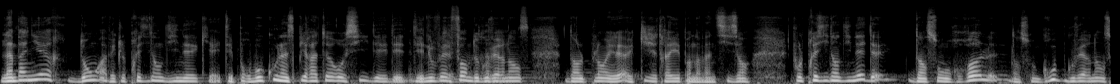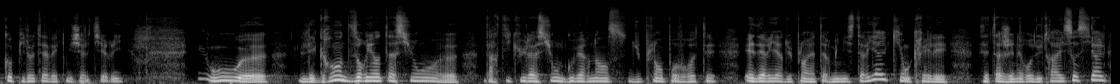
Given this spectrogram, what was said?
la manière dont, avec le président Dinet, qui a été pour beaucoup l'inspirateur aussi des, nouvelles formes de gouvernance dans le plan et avec qui j'ai travaillé pendant 26 ans, pour le président Dinet, dans son rôle, dans son groupe gouvernance copiloté avec Michel Thierry, où euh, les grandes orientations euh, d'articulation de gouvernance du plan pauvreté et derrière du plan interministériel, qui ont créé les États généraux du travail social,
